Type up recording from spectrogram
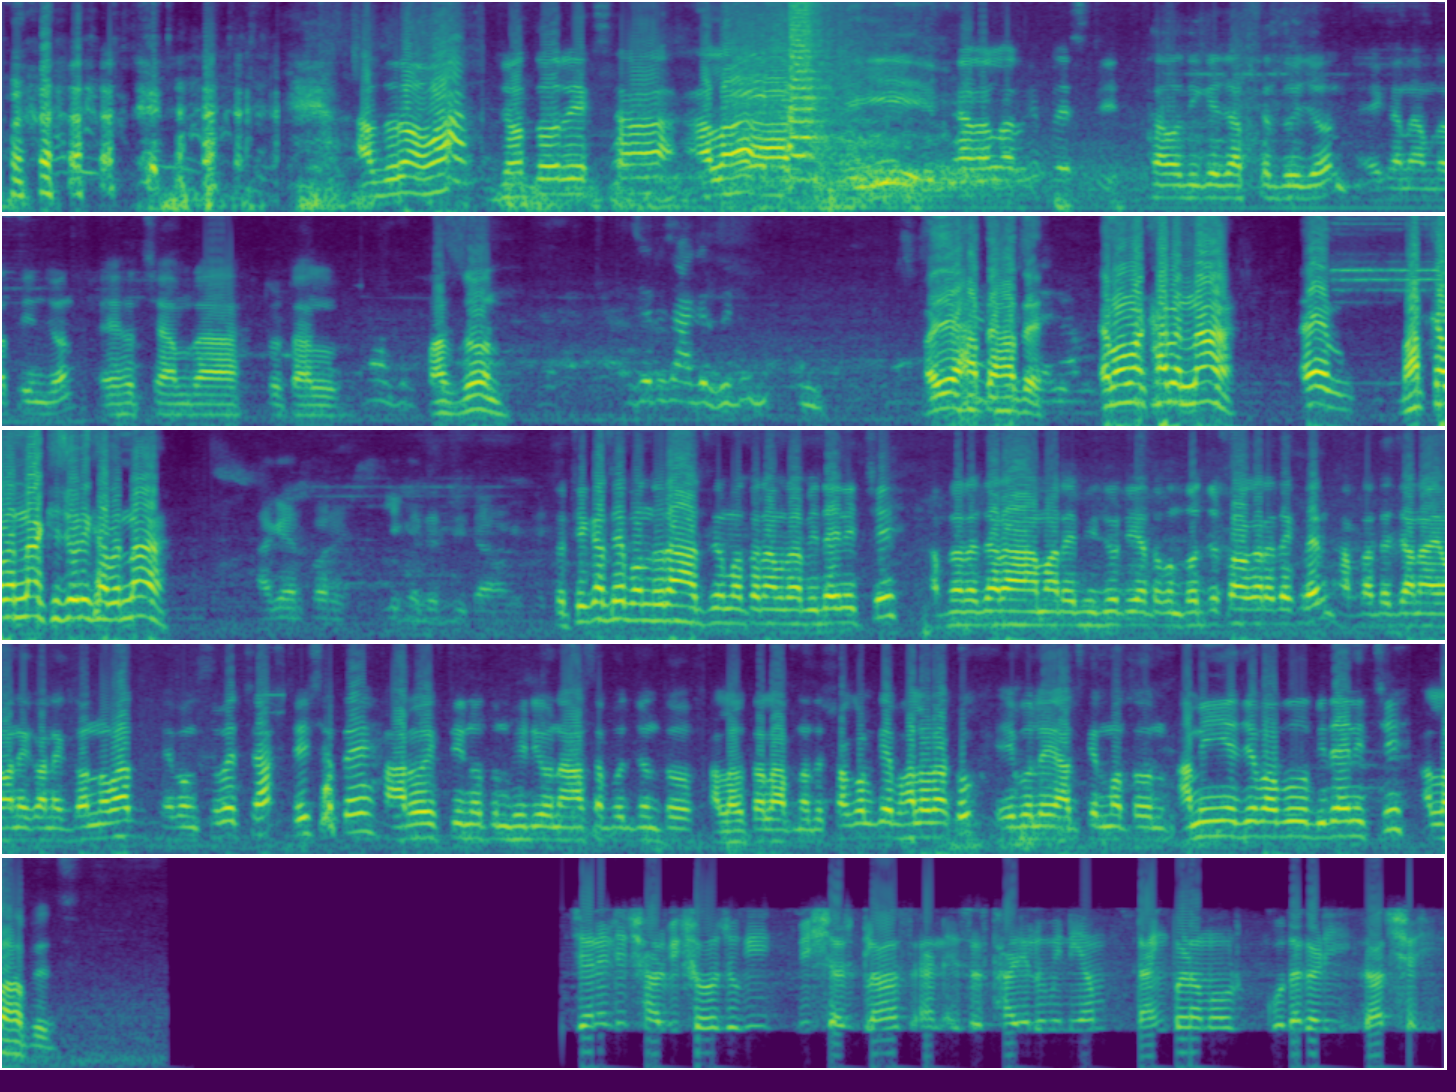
আব্দুর রহমান যত রিক্সা আলা আর আলার প্রেস্টিজ ওদিকে যাচ্ছে দুইজন এখানে আমরা তিনজন এই হচ্ছে আমরা টোটাল পাঁচজন। যেটা হচ্ছে আগের ভিডিও ওই যে হাতে হাতে। এ মামা খাবেন না? এ ভাত খাবেন না? খিচুড়ি খাবেন না? আগে আর পরে লিখে দে দুইটা আমাকে। তো ঠিক আছে বন্ধুরা, আজকের মতন আমরা বিদায় নিচ্ছি। আপনারা যারা আমার এই ভিডিওটি এতক্ষণ ধৈর্য সহকারে দেখলেন, আপনাদের জানাই অনেক অনেক ধন্যবাদ এবং শুভেচ্ছা। সেই সাথে আরও একটি নতুন ভিডিও না আসা পর্যন্ত আল্লাহ তালা আপনাদের সকলকে ভালো রাখুক। এই বলে আজকের মতন আমি এজে বাবু বিদায় নিচ্ছি। আল্লাহ হাফেজ। চ্যানেলটির সার্বিক সহযোগী, Biswas glass and S S Thai aluminium, টাইংপাড়া মোড়, কোদাগাড়ি, রাজশাহী।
